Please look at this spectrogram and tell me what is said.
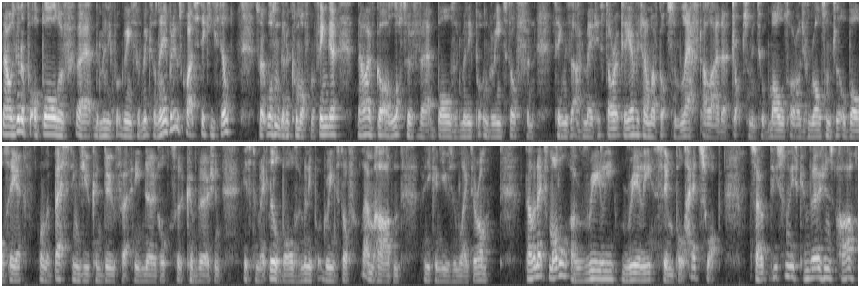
Now I was going to put a ball of uh, the Milliput green stuff mix on here, but it was quite sticky still, so it wasn't going to come off my finger. Now I've got a lot of uh, balls of Milliput and green stuff and things that I've made historically. Every time I've got some left, I'll either drop some into a mould or I'll just roll some little balls here. One of the best things you can do for any Nurgle sort of conversion is to make little balls of Milliput green stuff, let them harden, and you can use them later on. Now the next model, a really, really simple head swap. So these, some of these conversions are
